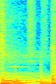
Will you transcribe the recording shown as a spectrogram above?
Stone.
